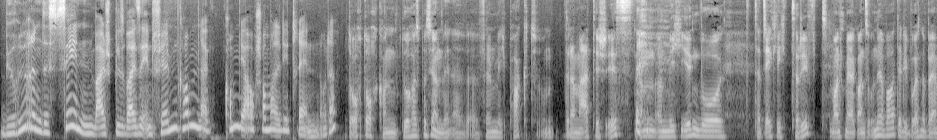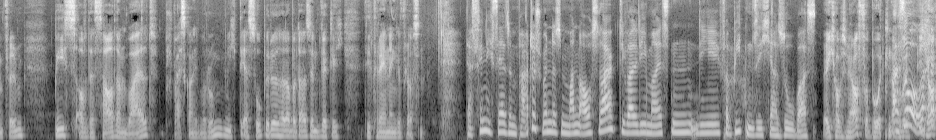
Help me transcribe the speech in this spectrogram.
berührende Szenen beispielsweise in Filmen kommen, da kommen ja auch schon mal die Tränen, oder? Doch, doch, kann durchaus passieren. Wenn ein Film mich packt und dramatisch ist dann, und mich irgendwo tatsächlich trifft, manchmal ja ganz unerwartet. Ich weiß noch bei einem Film, Beasts of the Southern Wild. Ich weiß gar nicht, warum mich der so berührt hat, aber da sind wirklich die Tränen geflossen. Das finde ich sehr sympathisch, wenn das ein Mann auch sagt, weil die meisten, die verbieten sich ja sowas. Ich habe es mir auch verboten, Ach so. ich habe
